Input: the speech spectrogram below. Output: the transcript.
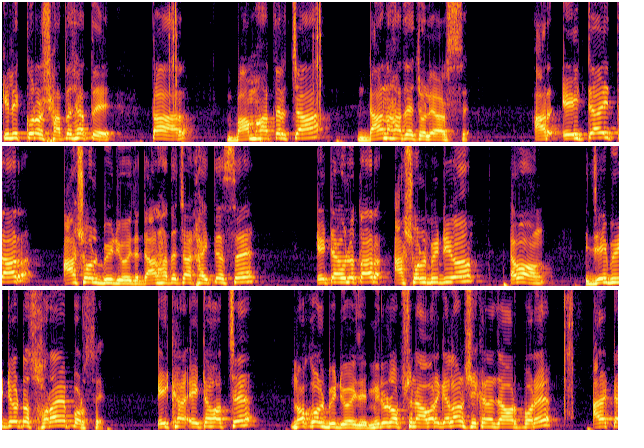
ক্লিক করার সাথে সাথে তার বাম হাতের চা ডান হাতে চলে আসছে। আর এইটাই তার আসল ভিডিও এই যে ডান হাতে চা খাইতেছে এটা হলো তার আসল ভিডিও এবং যে ভিডিওটা ছড়ায় পড়ছে এইখানে এটা হচ্ছে নকল ভিডিও। এই যে মিরর অপশনে আবার গেলাম, সেখানে যাওয়ার পরে আরেকটা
